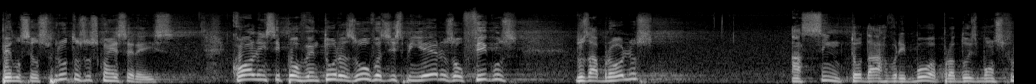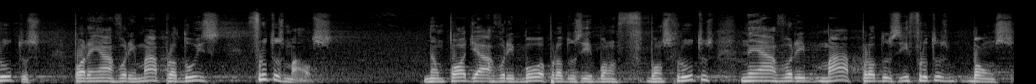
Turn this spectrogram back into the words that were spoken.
Pelos seus frutos os conhecereis. Colhem-se porventura uvas de espinheiros ou figos dos abrolhos? Assim, toda árvore boa produz bons frutos, porém a árvore má produz frutos maus. Não pode a árvore boa produzir bons frutos, nem a árvore má produzir frutos bons.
